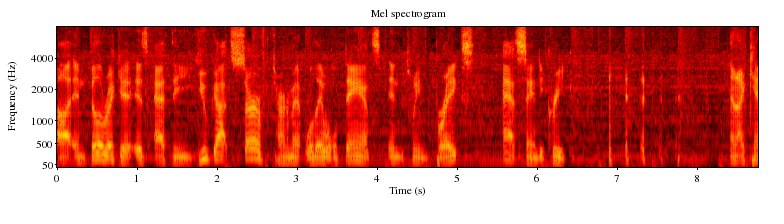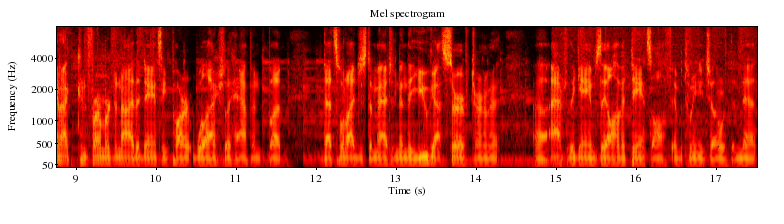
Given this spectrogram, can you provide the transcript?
Uh, and Villa Rica is at the You Got Served tournament where they will dance in between breaks at Sandy Creek. and I cannot confirm or deny the dancing part will actually happen, but that's what I just imagined in the You Got Served tournament. Uh, after the games, they all have a dance off in between each other with the net.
